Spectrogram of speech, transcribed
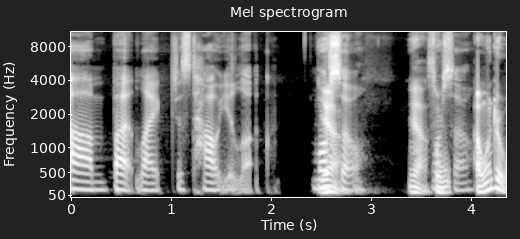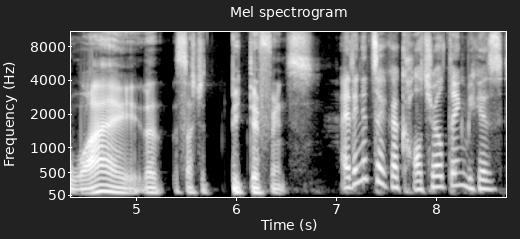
um, but like just how you look more Yeah. so. yeah. So, More so. I wonder why that's such a big difference. I think it's like a cultural thing because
